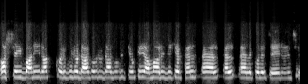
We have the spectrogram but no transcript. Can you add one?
আর সেই বাণীর অক্ষরগুলো ডাগর ডাগর চোখে আমার দিকে ফেল ফেল ফেল ফেল করে চেয়ে রয়েছে।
